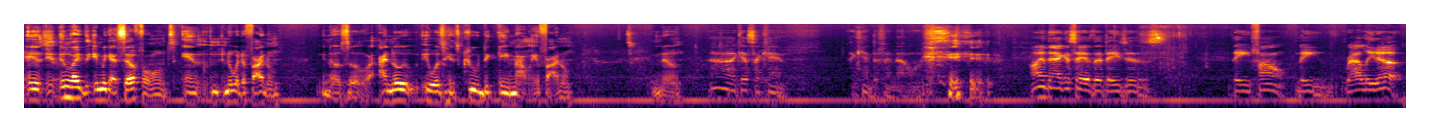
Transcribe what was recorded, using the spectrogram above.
Yeah, and, and, and like the image got cell phones and know where to find them. You know, so I know it was his crew that came out and found them. You know, Uh, I guess I can't. I can't defend that one. Only thing I can say is that they just they found they rallied up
